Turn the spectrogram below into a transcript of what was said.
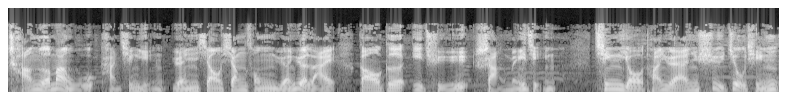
嫦娥曼舞看清影，元宵相从圆月来，高歌一曲赏美景，亲友团圆叙旧情，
